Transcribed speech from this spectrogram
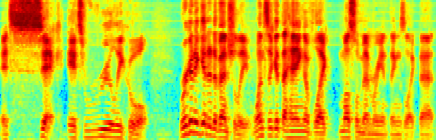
it's sick. It's really cool. We're gonna get it eventually once I get the hang of like muscle memory and things like that.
